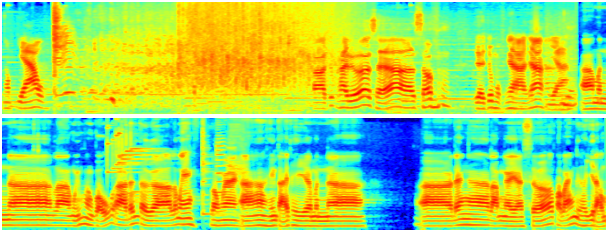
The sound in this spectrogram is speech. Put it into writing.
ngọc giao À, chúc hai đứa sẽ sớm về chung một nhà nha dạ À, mình à, là Nguyễn Hoàng Vũ à, đến từ à, Long An. Long An. À, hiện tại thì mình à, à, đang à, làm nghề à, sửa và bán điện thoại di động.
